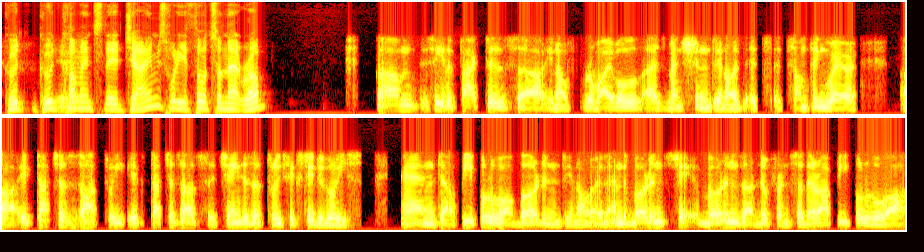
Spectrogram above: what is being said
Good, good yeah. comments there, James. What are your thoughts on that, Rob? Um, see, the fact is, uh, you know, revival, as mentioned, you know, it's it's something where uh, it touches our three, it touches us, it changes at 360 degrees and uh, people who are burdened, you know, and the burdens burdens are different. So there are people who are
